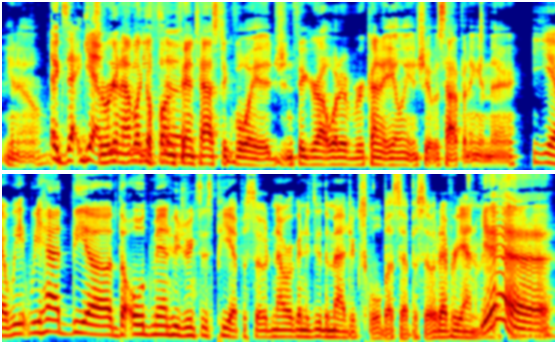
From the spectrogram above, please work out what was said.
you know. exactly, yeah. so we're gonna have like a fun, to- fantastic voyage and figure out whatever kind of alien shit was happening in there. Yeah, we we had the uh the old man who drinks his pee episode. Now we're gonna do the Magic School Bus episode every anime. Yeah,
